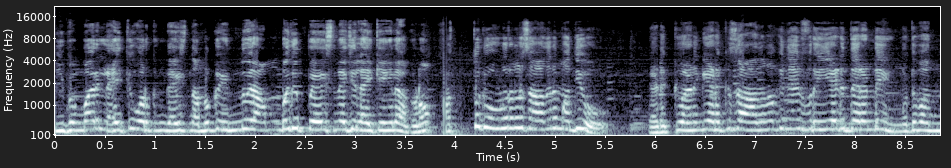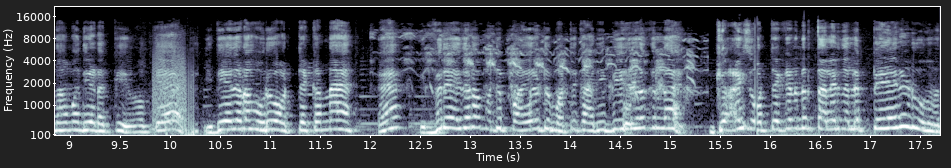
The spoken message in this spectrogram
ഇവന്മാര് ലൈക്ക് കുറക്കും ഗൈസ് നമുക്ക് ഇന്നൊരു അമ്പത് പേഴ്സന്റേജ് ലൈക്ക് എങ്കിലും ആക്കണോ? പത്ത് ഡോളറുള്ള സാധനം മതിയോ? ഇടയ്ക്ക് വേണമെങ്കിൽ ഇടയ്ക്ക് സാധനങ്ങൾക്ക് ഞാൻ ഫ്രീ ആയിട്ട് തരണ്ട്. ഇങ്ങോട്ട് വന്നാൽ മതി ഇടയ്ക്ക് ഓക്കെ ഇത് ഏതാടാ ഒരു ഒറ്റക്കണ്ണേ? ഏഹ് ഇവർ ഏതാടാ മറ്റേ പൈലറ്റ് മറ്റേ കരീബിയനിലൊക്കെ ഉള്ള? ഗൈസ് ഒറ്റക്കണ്ണന്റെ തലയിൽ നല്ല പേരിടുന്നു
